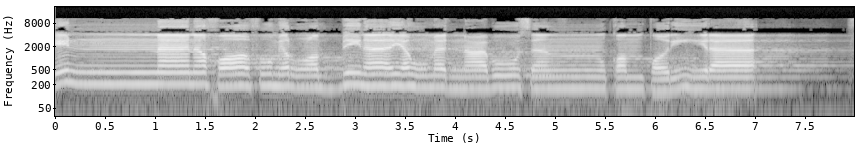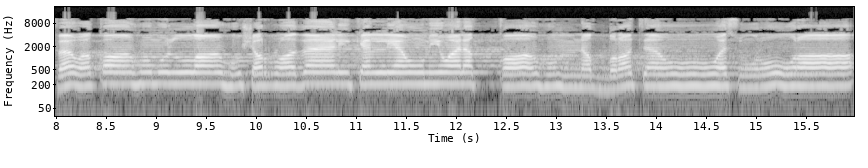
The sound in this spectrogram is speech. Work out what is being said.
أنا نخاف من ربنا يوما عبوسا قمطريرا فوقاهم الله شر ذلك اليوم ولقاهم نضره وسرورا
